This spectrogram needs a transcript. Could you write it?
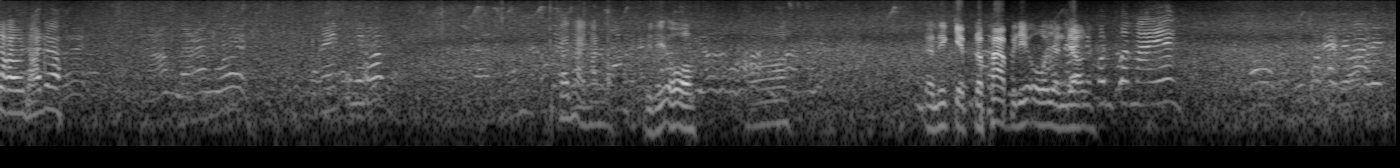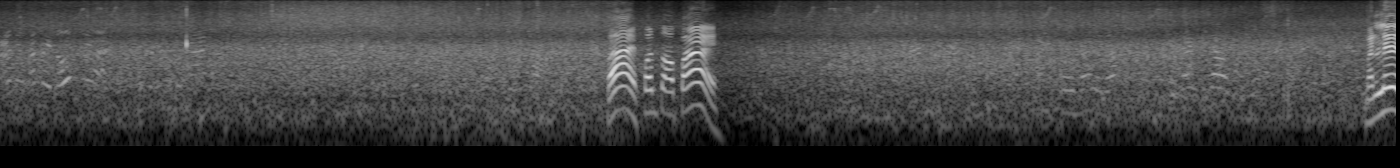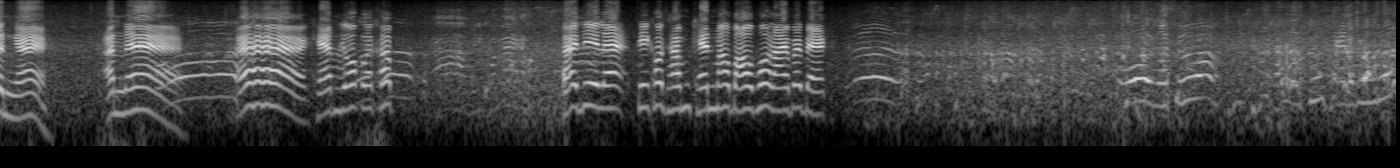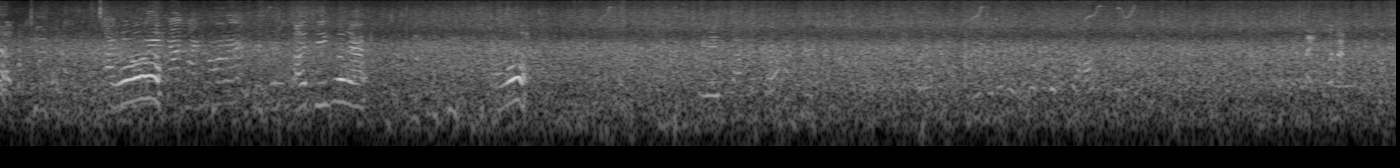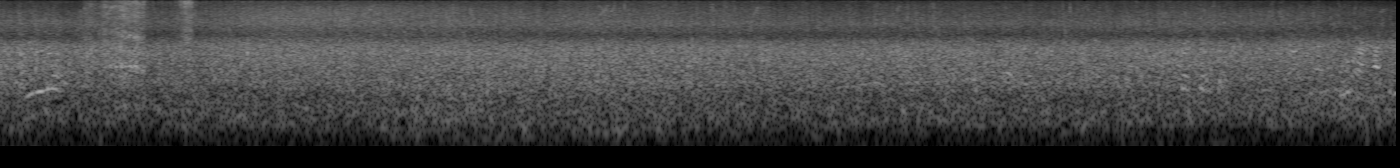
อะไรของฉันเนี่ยน้ำแรงเว้ยเอกใช่ไหมครับจะถ่ายทันป่ะวิดีโออ๋อเดี๋ยวนี้เก็บสภาพวิดีโออย่างเดียวนะคนชวนมาเองถ้าใครไม่ได้ไป คนต่อไปมันลื่นไง อันแน่ แอะแขนยกแล้วครับไอ้นี่แหละ ที่เขาทำแขนเมาเบาเพราะอะไรไปแบกโอ้ยมาซื้อวมาซื้อแขนดูเนอะโอ้เอาจริงเลยนะ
